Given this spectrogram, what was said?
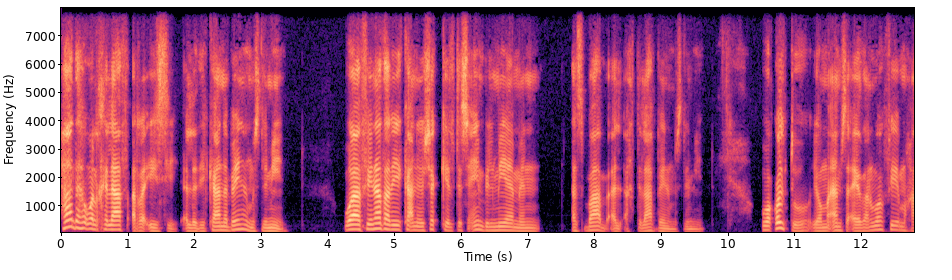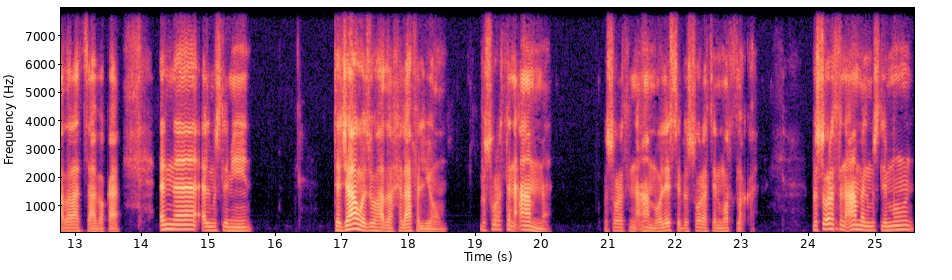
هذا هو الخلاف الرئيسي الذي كان بين المسلمين وفي نظري كان يشكل 90% من أسباب الاختلاف بين المسلمين. وقلت يوم أمس أيضا وفي محاضرات سابقة أن المسلمين تجاوزوا هذا الخلاف اليوم بصورة عامة بصورة عامة وليس بصورة مطلقة. بصورة عامة المسلمون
